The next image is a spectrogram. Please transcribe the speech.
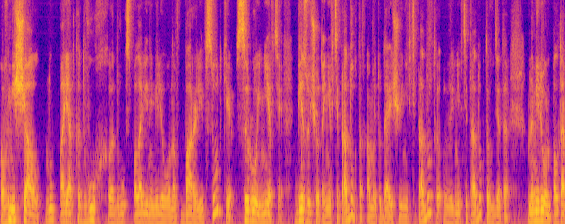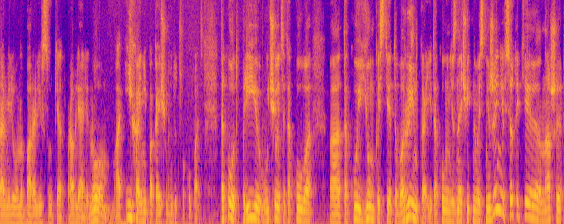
вмещал ну, порядка 2-2,5 миллионов баррелей в сутки сырой нефти, без учета нефтепродуктов, а мы туда еще и нефтепродуктов, нефтепродуктов где-то на миллион-полтора миллиона баррелей в сутки отправляли, но а их они пока еще будут покупать. Так вот, при учете такого, а, такой емкости этого рынка, рынка и такого незначительного снижения все-таки наши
